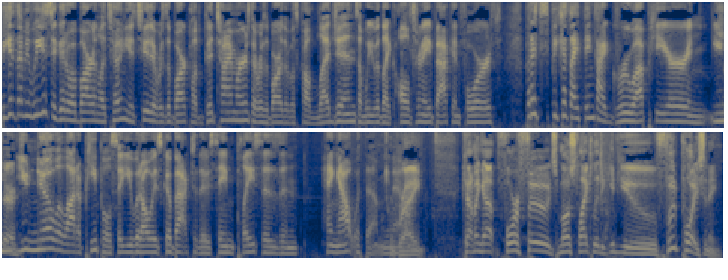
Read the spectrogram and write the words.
Because I mean, we used to go to a bar in Latonia too. There was a bar called Good Timers. There was a bar that was called Legends, and we would like alternate back and forth. But it's because I think I grew up here, and you Sure. you know a lot of people, so you would always go back to those same places and hang out with them. You know, Right. Coming up, four foods most likely to give you food poisoning.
